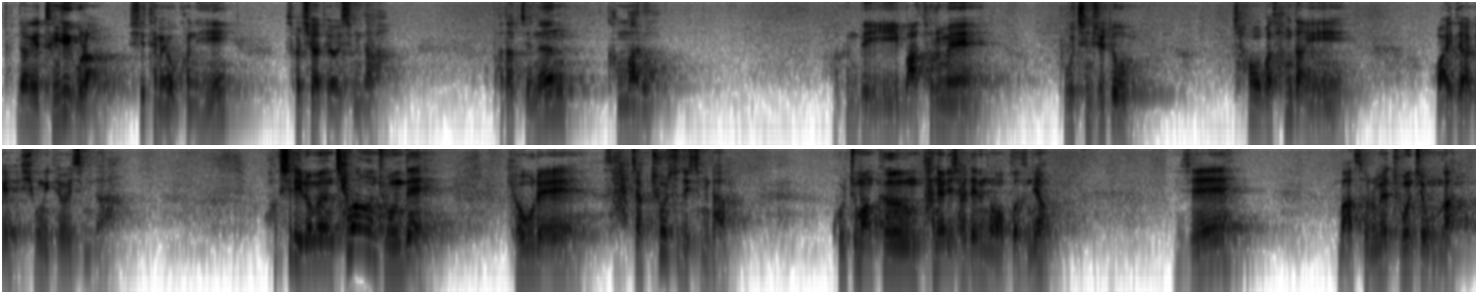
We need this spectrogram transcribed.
천장에 등기구랑 시스템 에어컨이 설치가 되어 있습니다. 바닥재는 강마루. 아 근데 이 마스터룸의 부부 침실도 창호가 상당히 와이드하게 시공이 되어 있습니다. 확실히 이러면 채광은 좋은데 겨울에 살짝 추울 수도 있습니다. 골조만큼 단열이 잘 되는 건 없거든요. 이제 마스터룸의 두 번째 공간.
